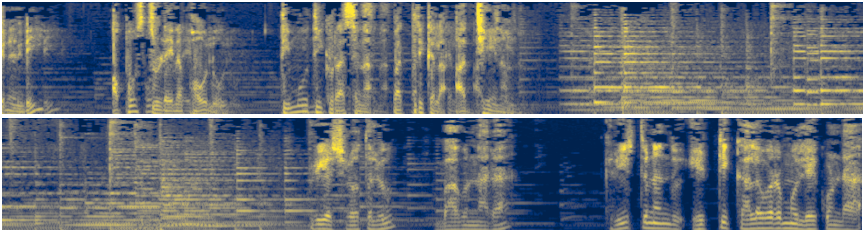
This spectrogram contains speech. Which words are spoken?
వినండి. అపోస్తుడైన పౌలు తిమోతికు రాసిన పత్రికల అధ్యయనం. ప్రియ శ్రోతలు బాగున్నారా? క్రీస్తునందు ఎట్టి కలవరము లేకుండా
